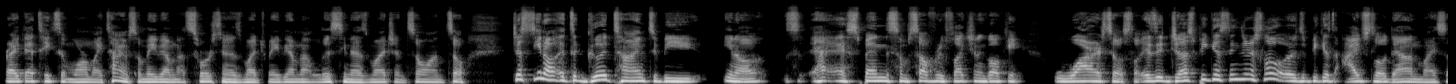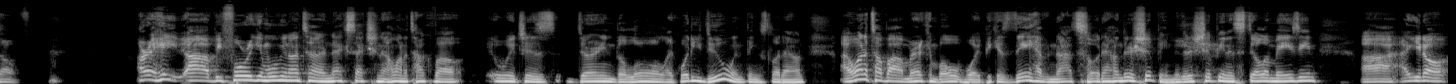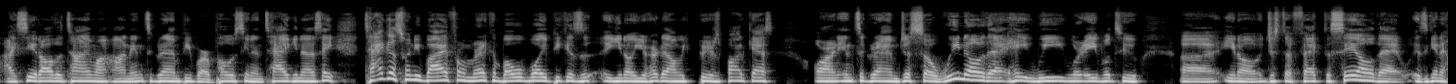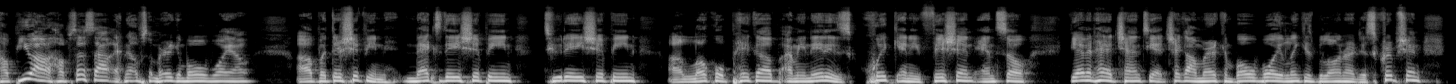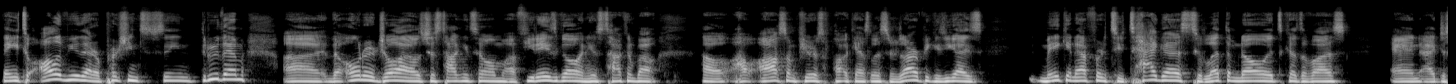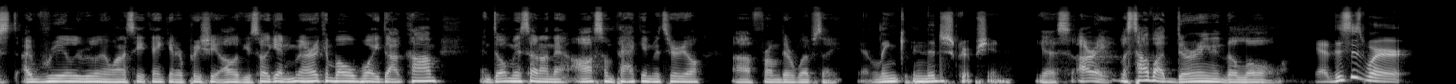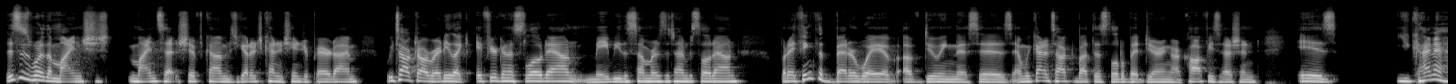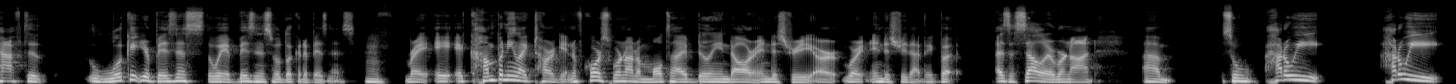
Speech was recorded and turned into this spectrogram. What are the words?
right? That takes up more of my time. So maybe I'm not sourcing as much, maybe I'm not listing as much, and so on. So just, you know, it's a good time to be, you know, spend some self reflection and go, okay, why are so slow? Is it just because things are slow or is it because I've slowed down myself? All right. Hey, uh, before we get moving on to our next section, I want to talk about which is during the lull. Like, what do you do when things slow down? I want to talk about American Bubble Boy because they have not slowed down their shipping. Their shipping is still amazing. Uh, you know, I see it all the time on, on, Instagram. People are posting and tagging us. Hey, tag us when you buy from American Bubble Boy because you know you heard it on previous podcast or on Instagram, just so we know that hey, we were able to, uh, you know, just affect the sale that is going to help you out, helps us out, and helps American Bubble Boy out. Uh, but they're shipping next day shipping, two day shipping, uh, local pickup. I mean, it is quick and efficient, and so if you haven't had a chance yet, check out American Bubble Boy. Link is below in our description. Thank you to all of you that are purchasing through them. Uh, the owner, Joel, I was just talking to him a few days ago, and he was talking about how, how awesome Pure Hustle Podcast listeners are because you guys make an effort to tag us, to let them know it's because of us. And I just, I really, really want to say thank you and appreciate all of you. So again, AmericanBubbleBoy.com. And don't miss out on that awesome packing material uh, from their website. Yeah, link in the description. Yes. All right. Let's talk about during the lull. Yeah, this is where this is where the mind sh- mindset shift comes. You got to kind of change your paradigm. We talked already, like if you're going to slow down, maybe the summer is the time to slow down. But I think the better way of of doing this is, and we kind of talked about this a little bit during our coffee session, is you kind of have to look at your business the way a business would look at a business, Hmm. right? A, a company like Target, and of course, we're not a multi-billion dollar industry or we're an industry that big, but as a seller, we're not. Um, so how do we how do we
